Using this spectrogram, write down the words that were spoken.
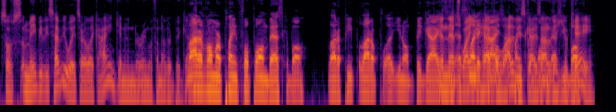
So, so maybe these heavyweights are like, I ain't getting in the ring with another big guy. A lot of them are playing football and basketball. A lot of people, a lot of you know, big guys, and that's why you have a lot of these guys out of the. UK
